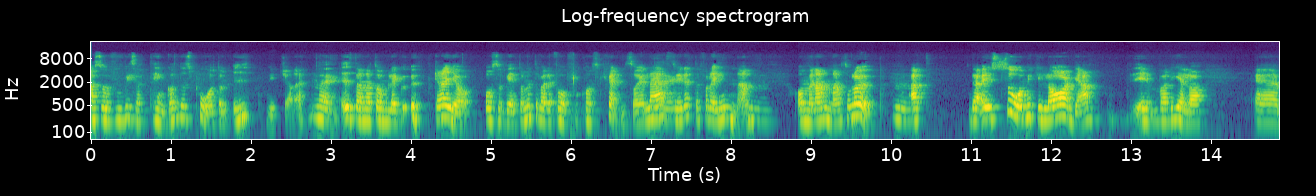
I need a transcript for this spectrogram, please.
Alltså för vissa tänker inte ens på att de utnyttjar det. Nej. Utan att de lägger upp grejer och så vet de inte vad det får för konsekvenser. Jag läste Nej. ju detta för dig innan. Mm. Om en annan som la upp. Mm. Att det är så mycket lagar vad det gäller eh,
